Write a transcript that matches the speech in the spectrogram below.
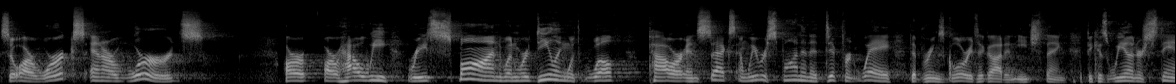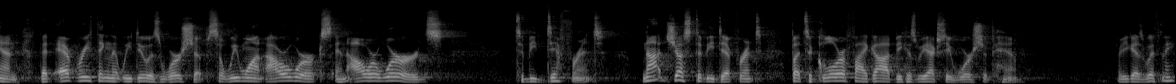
So our works and our words are, are how we respond when we're dealing with wealth, power, and sex, and we respond in a different way that brings glory to God in each thing because we understand that everything that we do is worship. So we want our works and our words to be different, not just to be different, but to glorify God because we actually worship Him. Are you guys with me?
